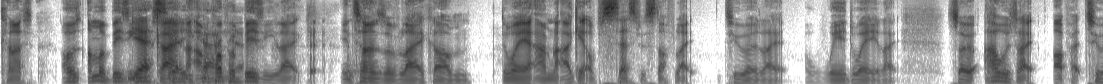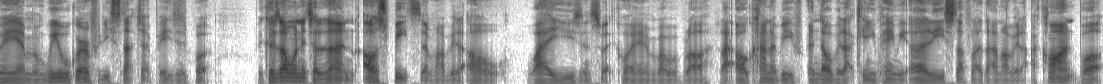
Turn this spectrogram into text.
can I I was, I'm a busy Yes, guy. yeah, like, I'm can, proper busy. Like in terms of like um the way I am. Like I get obsessed with stuff like to a like a weird way. Like so, I was like up at two a.m. and we were going through these Snapchat pages, but because I wanted to learn, I'll speak to them. I'll be like, oh. Why are you using Sweatcoin? Blah blah blah. Like I'll kind of be, and they'll be like, "Can you pay me early?" Stuff like that, and I'll be like, "I can't," but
